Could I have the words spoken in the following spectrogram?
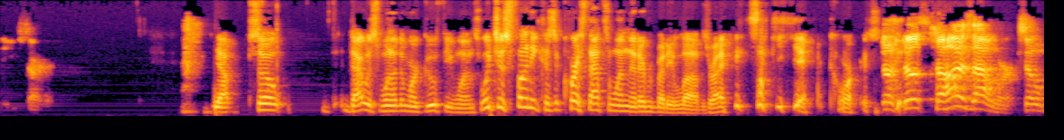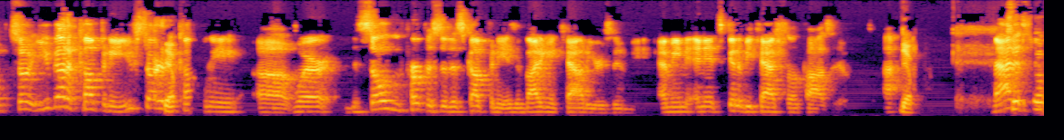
that you started. Yep. So that was one of the more goofy ones, which is funny because, of course, that's the one that everybody loves, right? It's like, yeah, of course. So, so, so how does that work? So, so you got a company, you've started yep. a company uh, where the sole purpose of this company is inviting a cow to your Zoom meeting. I mean, and it's going to be cash flow positive. Yep. That so, is so,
